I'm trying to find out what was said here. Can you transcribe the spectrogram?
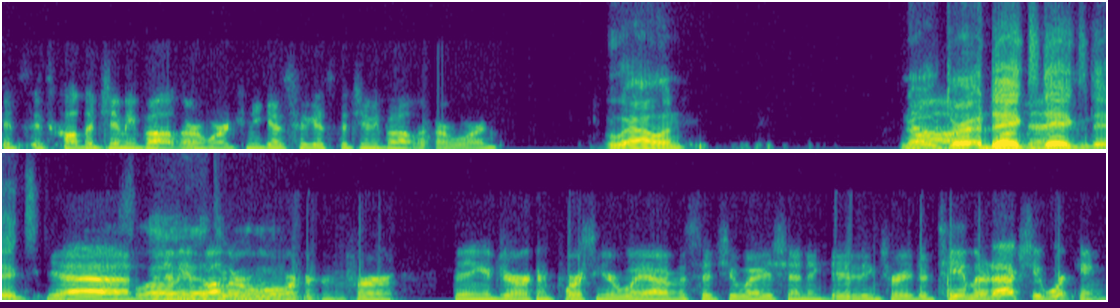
It's it's called the Jimmy Butler Award. Can you guess who gets the Jimmy Butler Award? Who, Allen? No, no Diggs, Diggs, Diggs. Yeah, the Jimmy yeah, Butler Award for being a jerk and forcing your way out of a situation and getting traded to a team and it actually working.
